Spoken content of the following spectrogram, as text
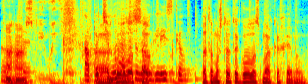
Ага. А почему а, голоса... на английском? Потому что это голос Марка Хэмилла.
